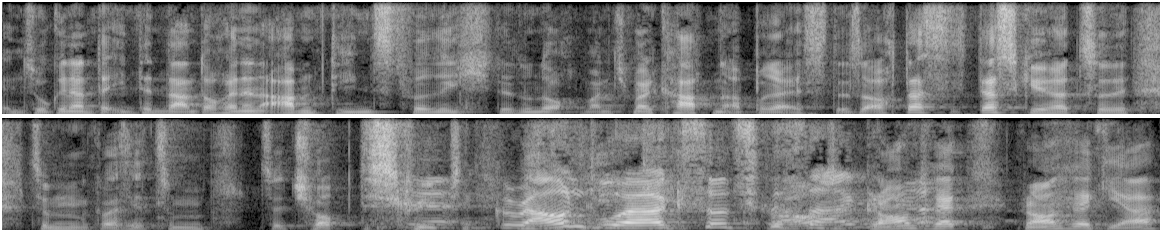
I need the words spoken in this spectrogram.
ein sogenannter Intendant auch einen Abenddienst verrichtet und auch manchmal Karten abreißt. Also auch das, das gehört zu, zum quasi zum zur Job Description. Groundwork sozusagen. Ground, Groundwork, Groundwork, ja.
